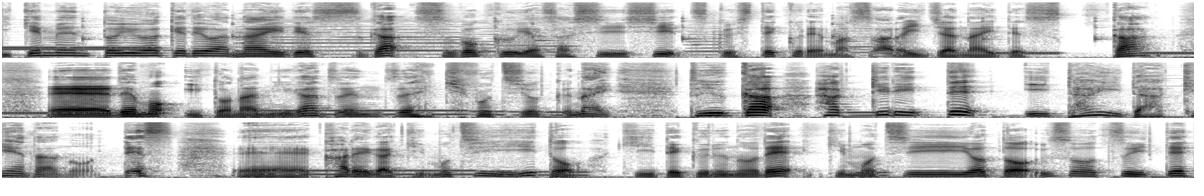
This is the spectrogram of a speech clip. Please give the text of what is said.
イケメンというわけではないですが、すごく優しいし、尽くしてくれます。あれいいじゃないですか。えー、でも、営みが全然気持ちよくない。というか、はっきり言って痛いだけなのです。えー、彼が気持ちいいと聞いてくるので、気持ちいいよと嘘をついて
